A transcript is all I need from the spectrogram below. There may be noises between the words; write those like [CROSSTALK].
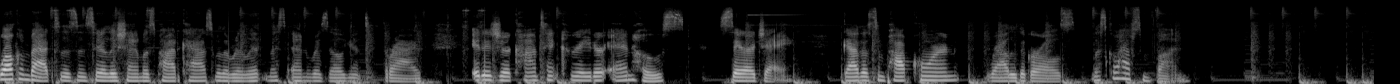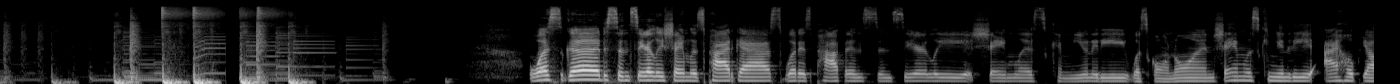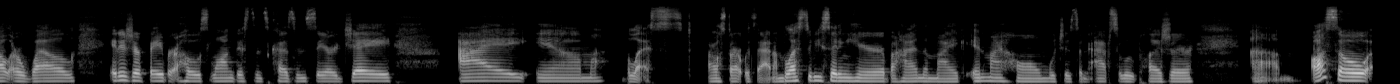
Welcome back to the Sincerely Shameless podcast where the relentless and resilient thrive. It is your content creator and host, Sarah J. Gather some popcorn, rally the girls. Let's go have some fun. What's good, Sincerely Shameless podcast? What is poppin', Sincerely Shameless community? What's going on, Shameless community? I hope y'all are well. It is your favorite host, long distance cousin Sarah J. I am blessed. I'll start with that. I'm blessed to be sitting here behind the mic in my home, which is an absolute pleasure. Um, also,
